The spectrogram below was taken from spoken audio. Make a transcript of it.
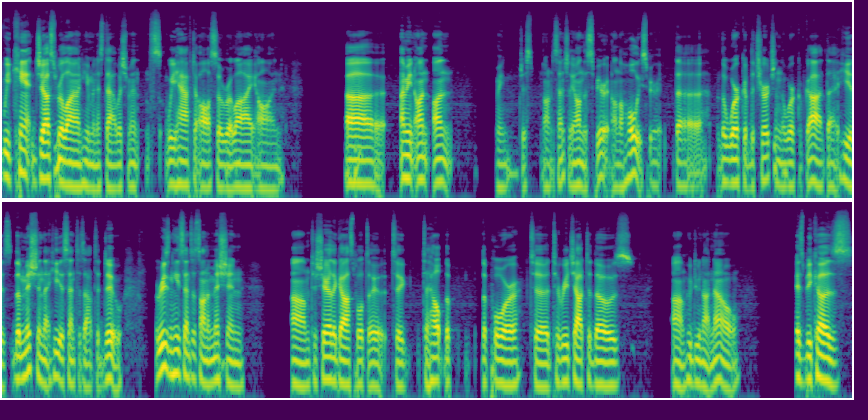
we can't just Mhm. rely on human establishments. We have to also rely on, uh, I mean on on, I mean just on essentially on the Spirit, on the Holy Spirit, the the work of the church and the work of God that He is the mission that He has sent us out to do. The reason He sent us on a mission, um, to share the gospel, to to to help the the poor, to to reach out to those, um, who do not know, is because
